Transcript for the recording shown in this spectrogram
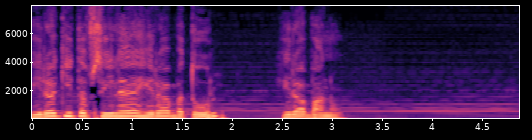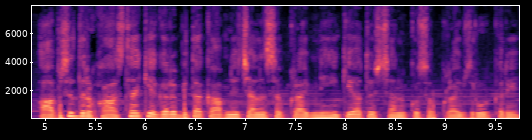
हीरा की तफसील है हीरा बतूल, हीरा बानो। आपसे दरख्वास्त है कि अगर अभी तक आपने चैनल सब्सक्राइब नहीं किया तो इस चैनल को सब्सक्राइब ज़रूर करें।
